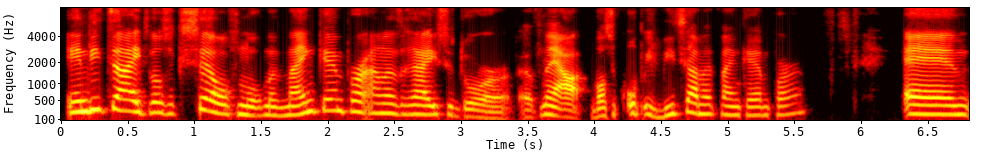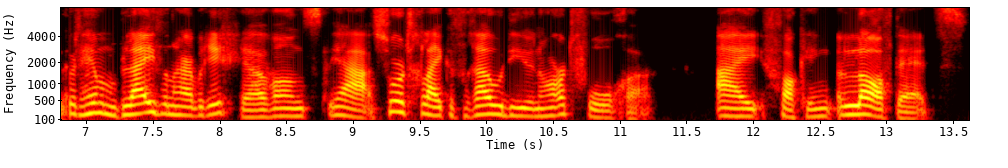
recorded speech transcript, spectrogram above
In die tijd was ik zelf nog met mijn camper aan het reizen door. Of, nou ja, was ik op Ibiza met mijn camper. En ik werd helemaal blij van haar berichtje. Want ja, soortgelijke vrouwen die hun hart volgen. I fucking love that.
